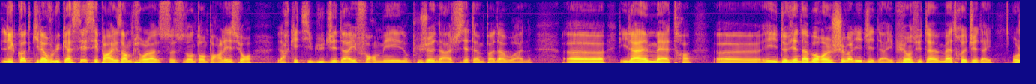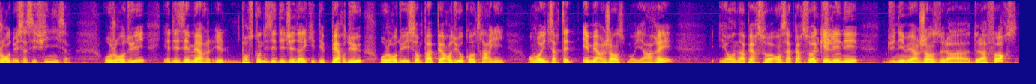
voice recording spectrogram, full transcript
Les codes qu'il a voulu casser, c'est par exemple sur ce, dont on parlait sur l'archétype du Jedi formé au plus jeune âge. C'est un padawan. Euh, il a un maître. euh, et il devient d'abord un chevalier Jedi, puis ensuite un maître Jedi. Aujourd'hui, ça c'est fini ça. Aujourd'hui, il y a des émerg... Pour ce qu'on disait des Jedi qui étaient perdus, aujourd'hui ils sont pas perdus, au contraire, ils- on voit une certaine émergence. Bon, il y a Rey, et on, aperçoit, on s'aperçoit qu'elle est née d'une émergence de la, de la force.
